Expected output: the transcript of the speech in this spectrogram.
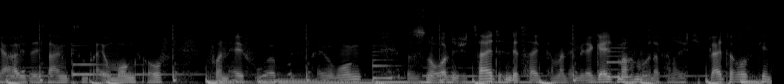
ja, wie soll ich sagen, bis um 3 Uhr morgens auf. Von 11 Uhr bis 3 Uhr morgens. Das ist eine ordentliche Zeit. In der Zeit kann man entweder Geld machen oder kann richtig pleite rausgehen.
